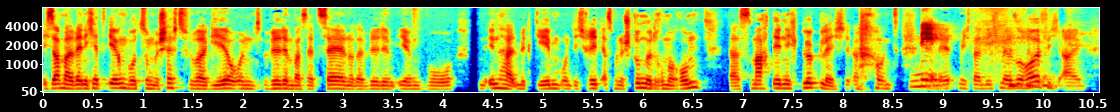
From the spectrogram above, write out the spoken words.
Ich sag mal, wenn ich jetzt irgendwo zum Geschäftsführer gehe und will dem was erzählen oder will dem irgendwo einen Inhalt mitgeben und ich rede erstmal eine Stunde drumherum, das macht den nicht glücklich und nee. der lädt mich dann nicht mehr so häufig ein.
